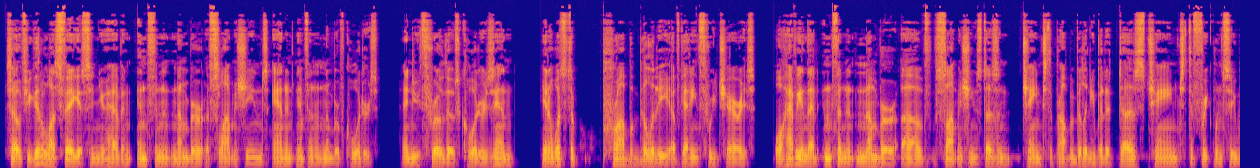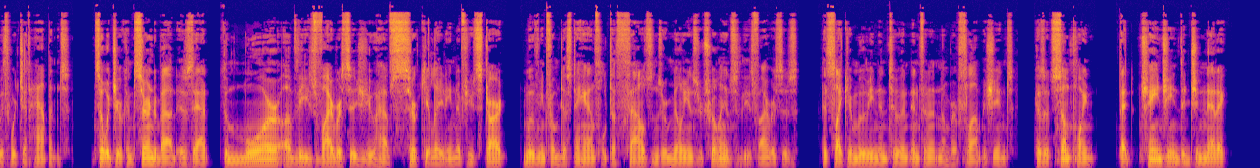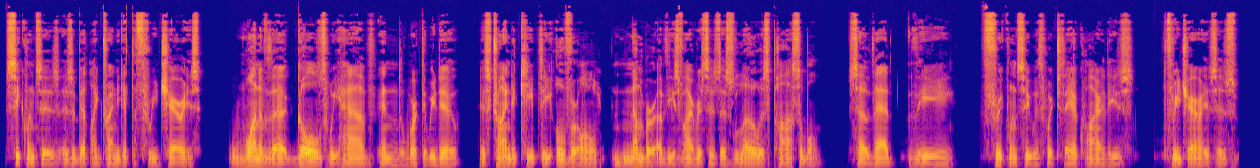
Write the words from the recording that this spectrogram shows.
So if you go to Las Vegas and you have an infinite number of slot machines and an infinite number of quarters, and you throw those quarters in, you know, what's the probability of getting three cherries? Well, having that infinite number of slot machines doesn't change the probability, but it does change the frequency with which it happens. So, what you're concerned about is that the more of these viruses you have circulating, if you start moving from just a handful to thousands or millions or trillions of these viruses, it's like you're moving into an infinite number of slot machines. Because at some point, that changing the genetic sequences is a bit like trying to get the three cherries one of the goals we have in the work that we do is trying to keep the overall number of these viruses as low as possible so that the frequency with which they acquire these three cherries is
